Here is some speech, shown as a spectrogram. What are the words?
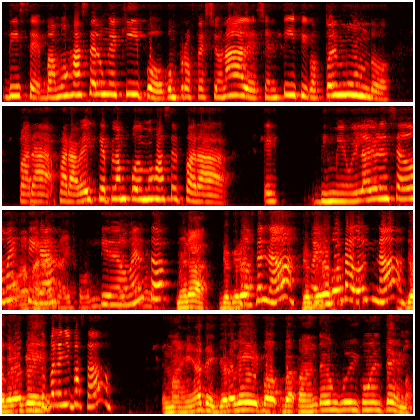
dice, vamos a hacer un equipo con profesionales, científicos, todo el mundo, para, para ver qué plan podemos hacer para eh, disminuir la violencia doméstica. no y de no momento, Mira, yo no creo, hacen nada, yo no hay un borrador ni nada. yo creo que, Eso fue el año pasado. imagínate, yo creo que pa- pa- para antes de concluir con el tema,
